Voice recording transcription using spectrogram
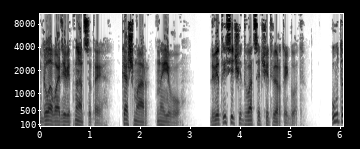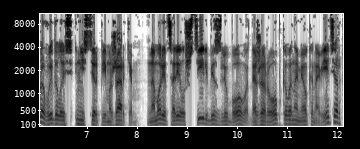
Глава 19. Кошмар наяву. 2024 год. Утро выдалось нестерпимо жарким. На море царил штиль без любого, даже робкого намека на ветер,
